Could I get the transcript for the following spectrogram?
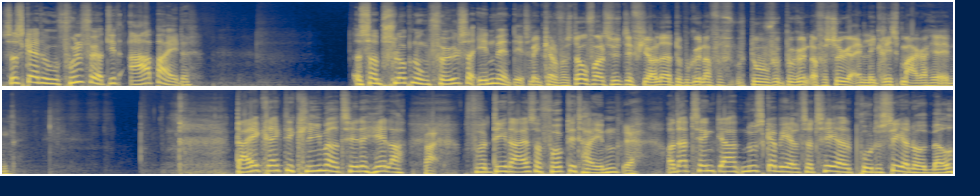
så skal du fuldføre dit arbejde. Og så slukke nogle følelser indvendigt. Men kan du forstå, at folk synes, det er fjollet, at du begynder at, for, du er begyndt at forsøge at anlægge rismarker herinde? Der er ikke rigtig klimaet til det heller, Nej. fordi der er så fugtigt herinde. Ja. Og der tænkte jeg, nu skal vi altså til at producere noget mad.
